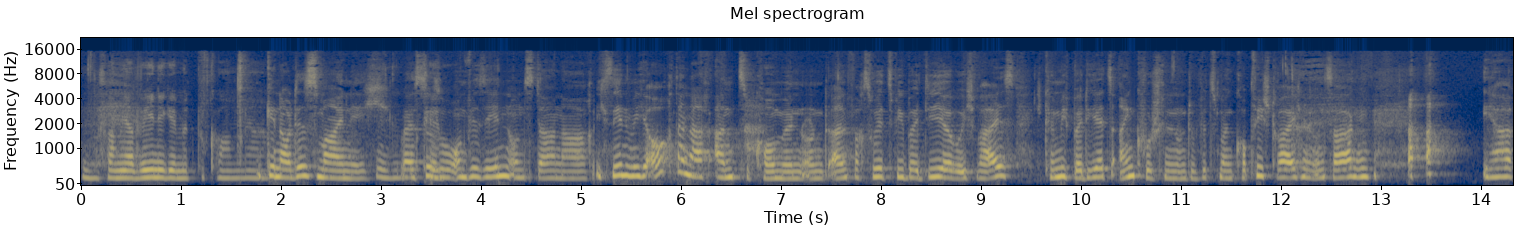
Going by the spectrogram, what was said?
Das haben ja wenige mitbekommen, ja. Genau, das meine ich, mhm, weißt okay. du so. Und wir sehnen uns danach. Ich sehne mich auch danach anzukommen und einfach so jetzt wie bei dir, wo ich weiß, ich kann mich bei dir jetzt einkuscheln und du würdest meinen Kopf streicheln und sagen, ja,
